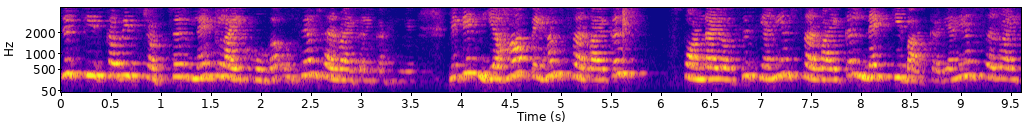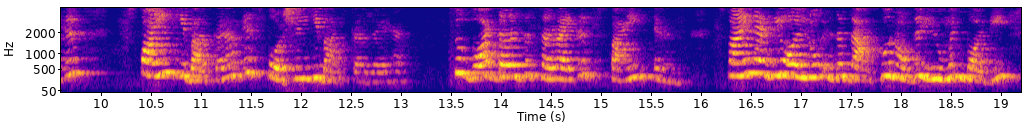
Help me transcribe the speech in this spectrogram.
जिस चीज़ का भी स्ट्रक्चर नेक लाइक होगा, उसे हम सर्वाइकल कहेंगे। लेकिन यहाँ पे हम सर्वाइकल स्पॉन्डाइलोसिस यानी हम सर्वाइकल नेक की बात कर यानी हम सर्वाइकल स्पाइन की बात कर हम इस पोर्शन की बात कर रहे हैं। So what does the cervical spine is? Spine as you all know is the backbone of the human body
